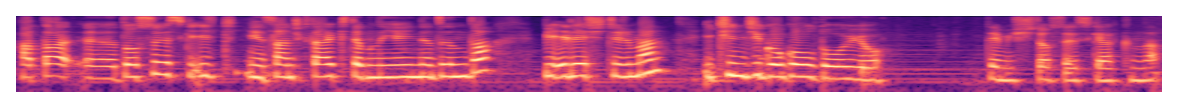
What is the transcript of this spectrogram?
Hatta e, Dostoyevski ilk İnsancıklar kitabını yayınladığında bir eleştirmen ikinci Gogol doğuyor demiş Dostoyevski hakkında.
